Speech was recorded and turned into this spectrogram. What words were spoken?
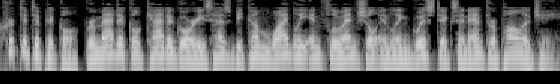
cryptotypical grammatical categories has become widely influential in linguistics and anthropology.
